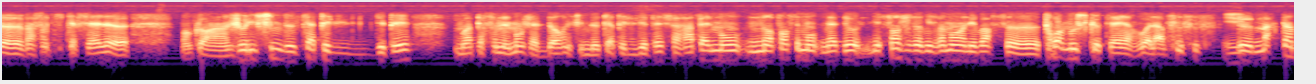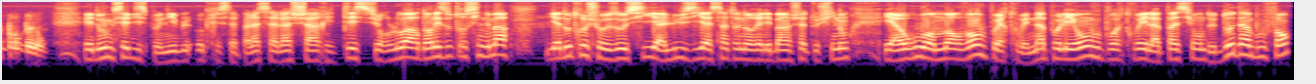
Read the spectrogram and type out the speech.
euh, Vincent Picassel, euh, encore un joli film de cap et. Moi, personnellement, j'adore les films de Cap et de Dépêche. Ça rappelle mon enfance et mon adolescence. Je vous invite vraiment à aller voir ce Trois Mousquetaires, voilà, de Martin Bourbelon. Et donc, c'est disponible au Crystal Palace à la Charité-sur-Loire. Dans les autres cinémas, il y a d'autres choses aussi. À Lusy, à Saint-Honoré-les-Bains, Château-Chinon et à Roux en Morvan. Vous pouvez retrouver Napoléon. Vous pouvez retrouver La Passion de Dodin Bouffant.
